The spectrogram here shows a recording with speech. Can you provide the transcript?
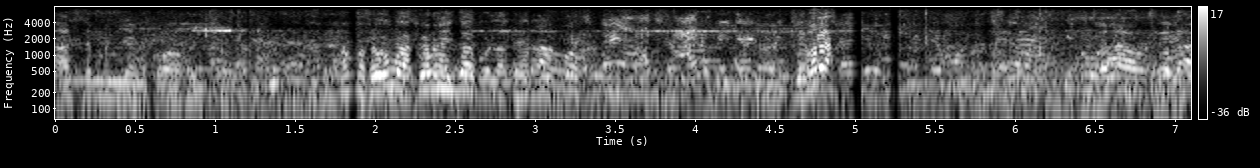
असं म्हणजे नको होईल सौदा सौदा करायचा बोला धरा बोला बोला बोला.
